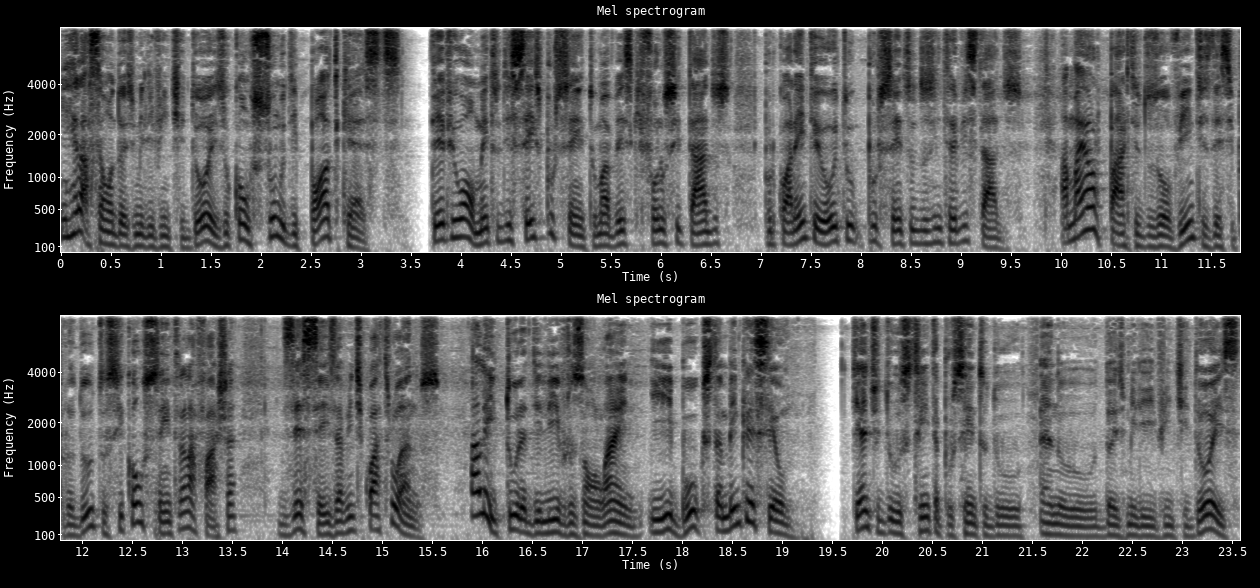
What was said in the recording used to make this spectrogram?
Em relação a 2022, o consumo de podcasts teve um aumento de 6%, uma vez que foram citados por 48% dos entrevistados. A maior parte dos ouvintes desse produto se concentra na faixa 16 a 24 anos. A leitura de livros online e e-books também cresceu, Diante dos 30% do ano 2022,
